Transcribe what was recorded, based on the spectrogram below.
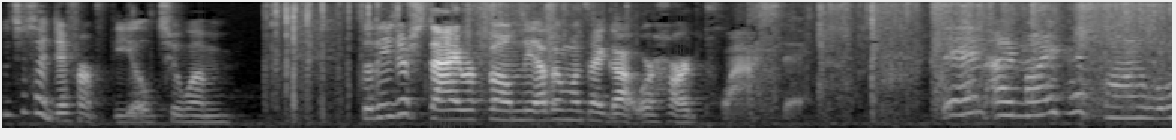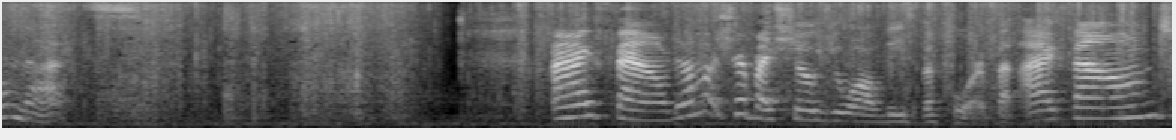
it's just a different feel to them. So these are styrofoam. The other ones I got were hard plastic. Then I might have gone a little nuts. I found, and I'm not sure if I showed you all these before, but I found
